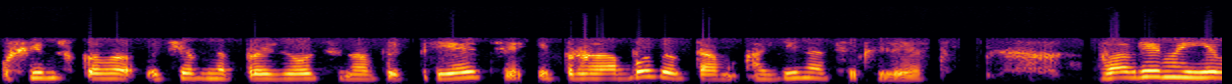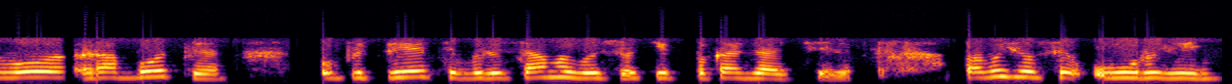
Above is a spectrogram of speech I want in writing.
Уфимского учебно-производственного предприятия и проработал там 11 лет. Во время его работы у предприятия были самые высокие показатели. Повысился уровень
